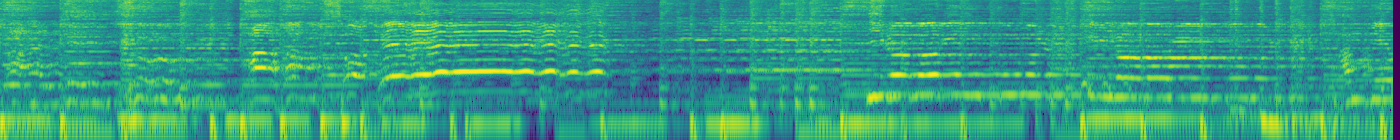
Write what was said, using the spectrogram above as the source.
빨린 숨 바람 속에 잃어버린 꿈을 잃어버린 꿈을 잠재우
